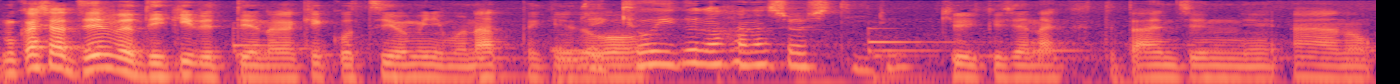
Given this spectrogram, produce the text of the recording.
昔は全部できるっていうのが結構強みにもなったけでど教育の話をしている？教育じゃなくて単純にあの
